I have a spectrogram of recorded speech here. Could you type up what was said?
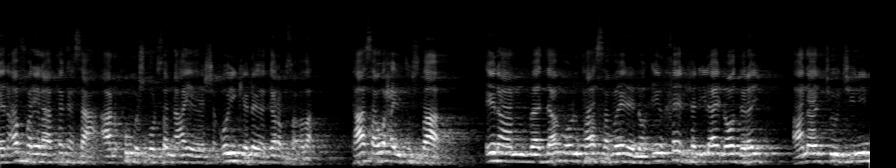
een afar iyo labaatanka saac aan ku mashquulsannahay ee shaqooyinkeennaga garab socda. Taasaa waxay tustaa inaan maadaama oon taas samaynayno in khayrkan ilaahay noo diray aanaan joojinin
